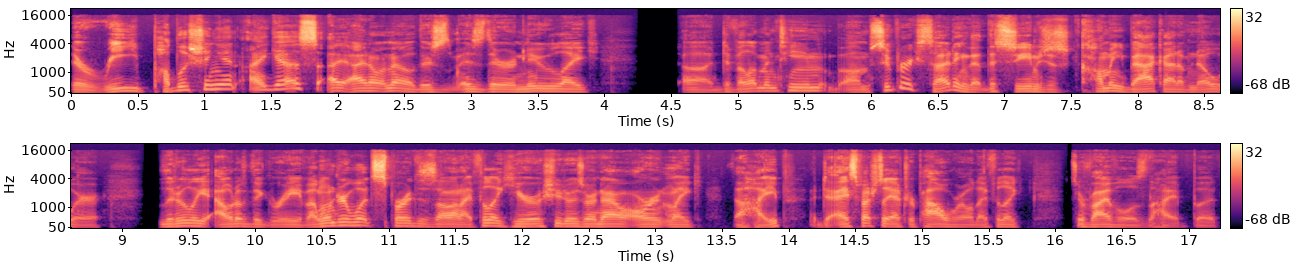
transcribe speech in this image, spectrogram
They're republishing it, I guess. I, I don't know. There's is there a new like uh, development team? Um, super exciting that this game is just coming back out of nowhere literally out of the grave. I wonder what spurred this on. I feel like hero shooters right now aren't like the hype, especially after Power Palworld. I feel like survival is the hype, but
